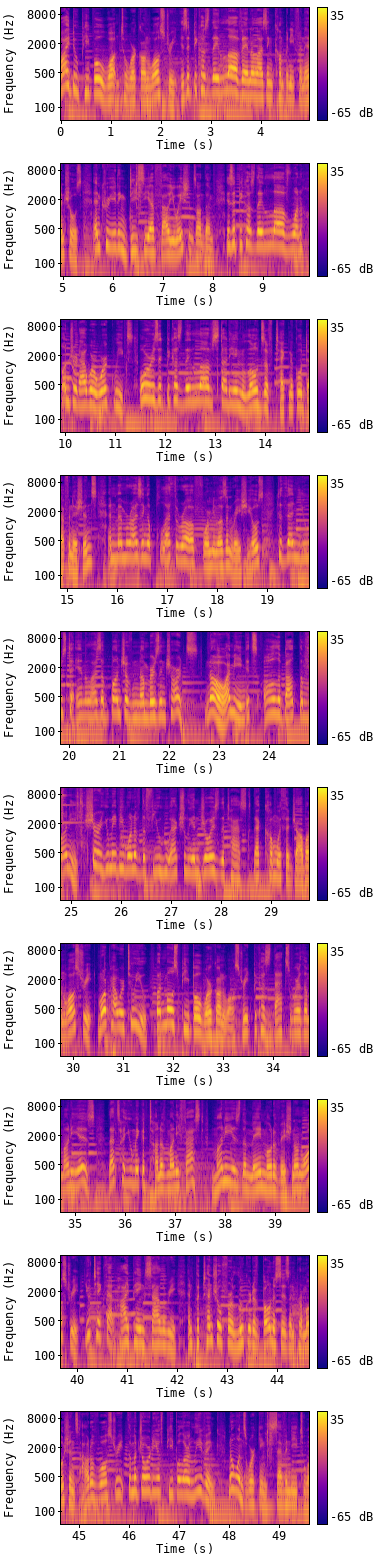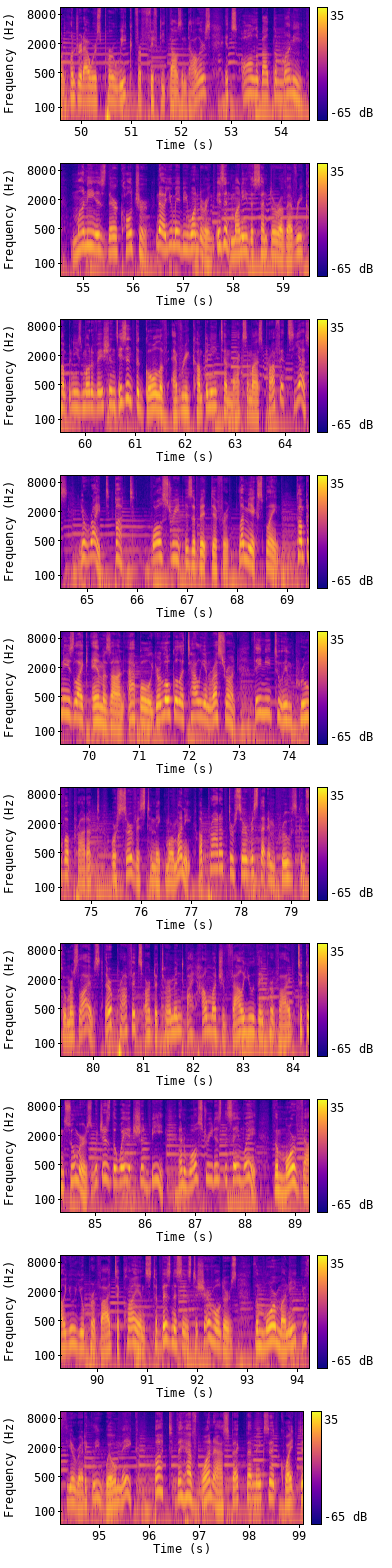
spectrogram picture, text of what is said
Why do people want to work on Wall Street? Is it because they love analyzing company financials and creating DCF valuations on them? Is it because they love 100 hour work weeks? Or is it because they love studying loads of technical definitions and memorizing a plethora of formulas and ratios to then use to analyze a bunch of numbers and charts? No, I mean, it's all about the money. Sure, you may be one of the few who actually enjoys the tasks that come with a job on Wall Street. More power to you. But most people work on Wall Street because that's where the money is. That's how you make a ton of money fast. Money is the main motivation on Wall Street. You take that high paying salary and potential for lucrative bonuses and promotions out of Wall Street, the majority of people are leaving. No one's working 70 to 100 hours per week for $50,000. It's all about the money. Money is their culture. Now, you may be wondering, isn't money the center of every company's motivations? Isn't the goal of every company to maximize profits? Yes, you're right. But Wall Street is a bit different. Let me explain. Companies like Amazon, Apple, your local Italian restaurant, they need to improve a product or service to make more money. A product or service that improves consumers' lives. Their profits are determined by how much value they provide to consumers, which is the way it should be. And Wall Street is the same way. The more value you provide to clients, to businesses, to shareholders, the more money you theoretically will make. But they have one aspect that makes it quite different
